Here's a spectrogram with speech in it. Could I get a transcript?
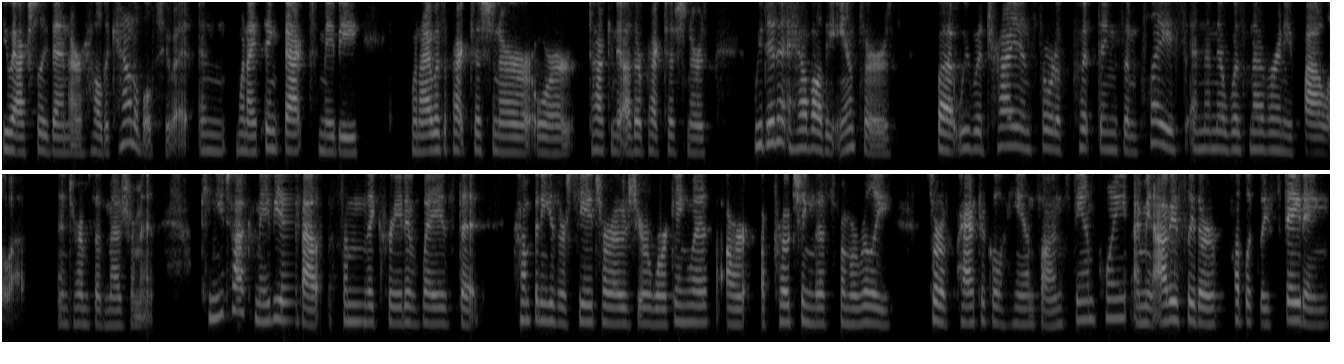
you actually then are held accountable to it. And when I think back to maybe when I was a practitioner or talking to other practitioners, we didn't have all the answers but we would try and sort of put things in place and then there was never any follow-up in terms of measurement. Can you talk maybe about some of the creative ways that companies or chros you're working with are approaching this from a really sort of practical hands-on standpoint? I mean obviously they're publicly stating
